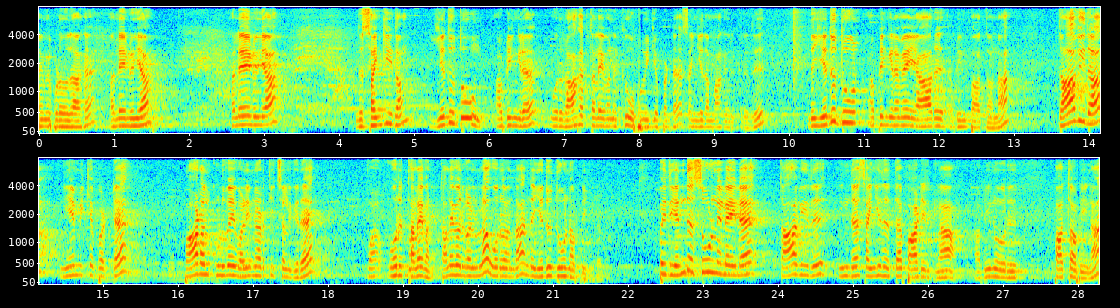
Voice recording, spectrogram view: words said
மகிமைப்படுவதாக அலேலுயா அலேலுயா இந்த சங்கீதம் எது தூண் அப்படிங்கிற ஒரு ராகத்தலைவனுக்கு ஒப்புவிக்கப்பட்ட சங்கீதமாக இருக்கிறது. இந்த எது தூண் அப்படிங்கிறவன் யார் அப்படின்னு பார்த்தோன்னா தாவிதால் நியமிக்கப்பட்ட பாடல் குழுவை வழிநடத்தி செல்கிற வ- ஒரு தலைவன் தலைவர்களில் ஒருவன் தான் இந்த எது தூண் அப்படிங்கிறது. இப்போ இது எந்த சூழ்நிலையில் தாவிது இந்த சங்கீதத்தை பாடியிருக்கலாம் அப்படின்னு ஒரு பார்த்தோம் அப்படின்னா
